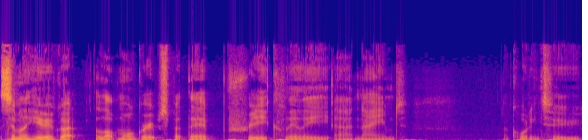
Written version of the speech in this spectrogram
similar here we've got a lot more groups but they're pretty clearly uh, named according to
